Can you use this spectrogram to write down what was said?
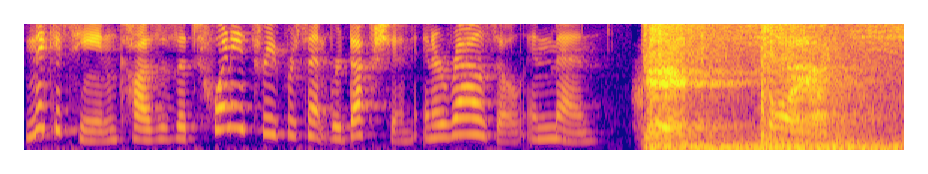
nicotine causes a 23% reduction in arousal in men. Science!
